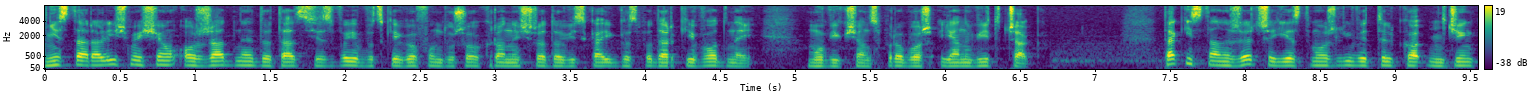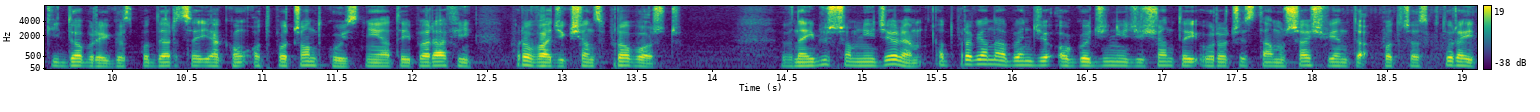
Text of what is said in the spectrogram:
Nie staraliśmy się o żadne dotacje z Wojewódzkiego Funduszu Ochrony Środowiska i Gospodarki Wodnej, mówi ksiądz proboszcz Jan Witczak. Taki stan rzeczy jest możliwy tylko dzięki dobrej gospodarce, jaką od początku istnienia tej parafii prowadzi ksiądz proboszcz. W najbliższą niedzielę odprawiona będzie o godzinie 10 uroczysta msza święta, podczas której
